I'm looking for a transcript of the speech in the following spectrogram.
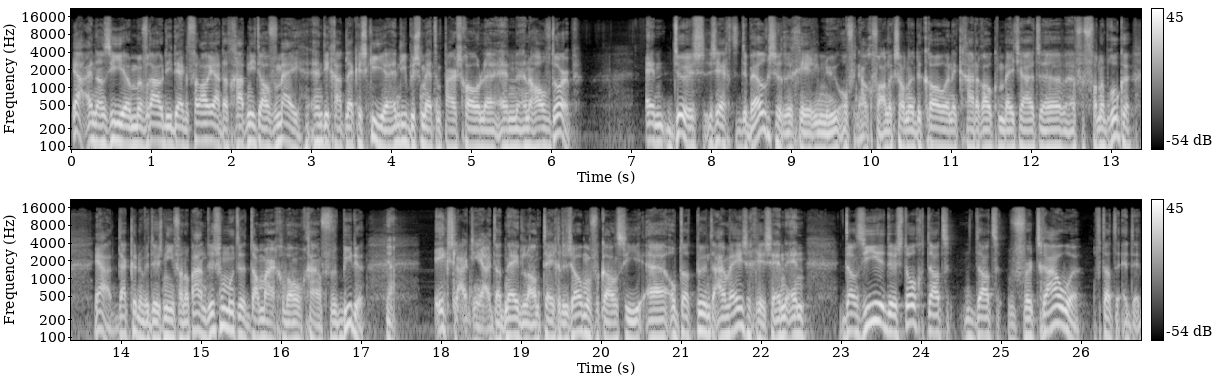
Ja, en dan zie je een mevrouw die denkt van... oh ja, dat gaat niet over mij. En die gaat lekker skiën en die besmet een paar scholen en, een half dorp. En dus zegt de Belgische regering nu, of in elk geval Alexander de Croo... en ik ga er ook een beetje uit uh, van de broeken... ja, daar kunnen we dus niet van op aan. Dus we moeten het dan maar gewoon gaan verbieden. Ja ik sluit niet uit dat Nederland tegen de zomervakantie uh, op dat punt aanwezig is. En, en dan zie je dus toch dat, dat vertrouwen, of dat het,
